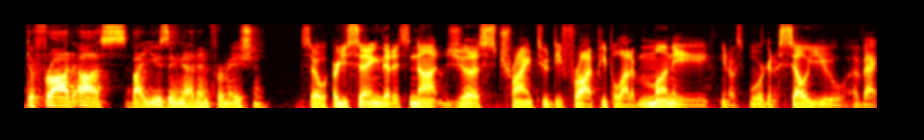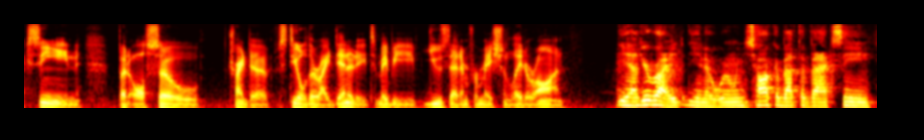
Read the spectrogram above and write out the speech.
defraud us by using that information. So, are you saying that it's not just trying to defraud people out of money? You know, we're going to sell you a vaccine, but also trying to steal their identity to maybe use that information later on? Yeah, you're right. You know, when, when you talk about the vaccine,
